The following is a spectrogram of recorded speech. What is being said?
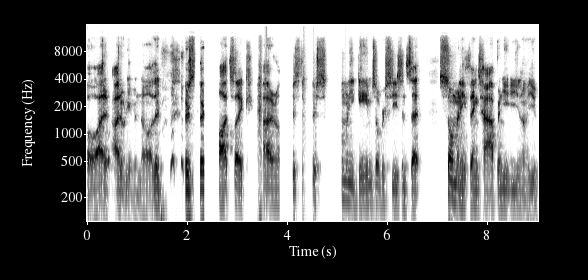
oh, I, I don't even know. There, there's there's lots like I don't know. Just there's so many games over seasons that so many things happen. You you know you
